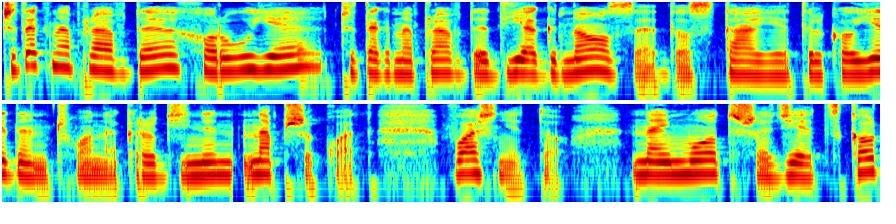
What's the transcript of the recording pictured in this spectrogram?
Czy tak naprawdę choruje, czy tak naprawdę diagnozę dostaje tylko jeden członek rodziny, na przykład właśnie to najmłodsze dziecko,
